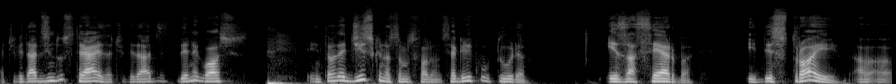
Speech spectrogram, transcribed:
atividades industriais, atividades de negócios. Então é disso que nós estamos falando. Se a agricultura exacerba e destrói, a, a,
